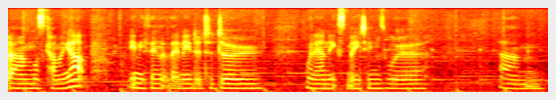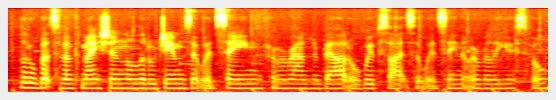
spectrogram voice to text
um, was coming up, anything that they needed to do when our next meetings were, um, little bits of information or little gems that we'd seen from around and about or websites that we'd seen that were really useful.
